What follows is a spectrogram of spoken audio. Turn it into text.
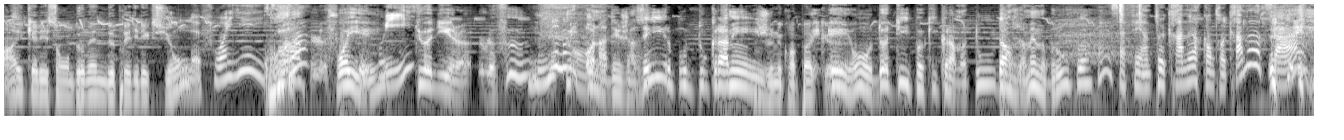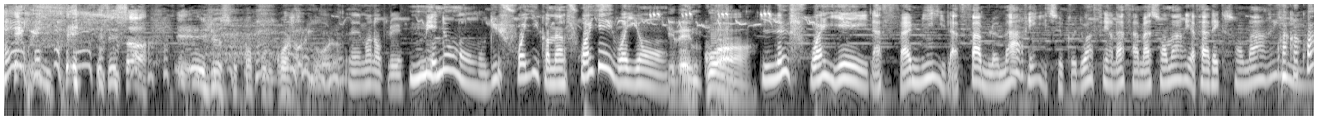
Ah, et quel est son domaine de prédilection le foyer. Quoi Le foyer Oui. Tu veux dire le feu Mais Mais non. on a déjà Zéhir pour tout cramer. Je ne crois pas que... Et oh, deux types qui crament tout dans un même groupe. Ah, ça fait un peu crameur contre crameur, ça. Hein C'est ça. Et je sais pas pourquoi je rigole. Euh, Moi non plus. Mais non, du foyer comme un foyer, voyons. Eh ben quoi? Le foyer, la famille, la femme, le mari, ce que doit faire la femme à son mari, enfin avec son mari. Quoi, quoi, quoi?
